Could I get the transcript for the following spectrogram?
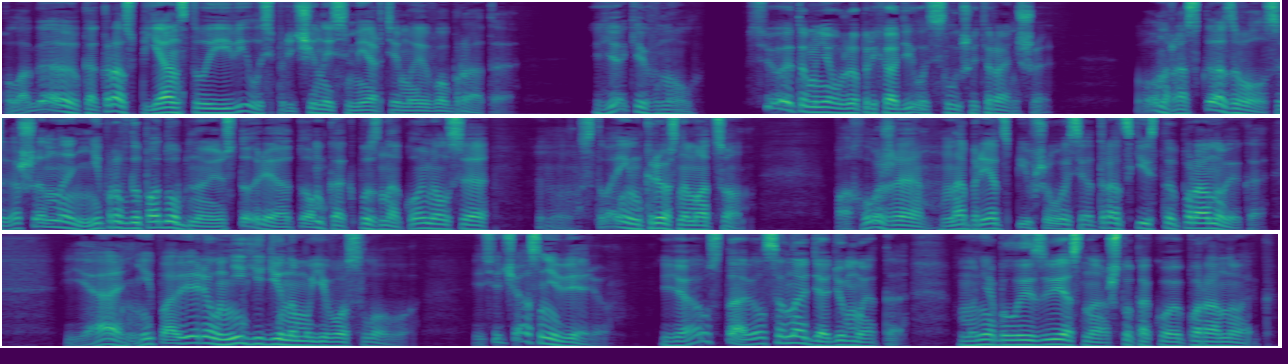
Полагаю, как раз пьянство и явилось причиной смерти моего брата». Я кивнул. Все это мне уже приходилось слышать раньше. Он рассказывал совершенно неправдоподобную историю о том, как познакомился с твоим крестным отцом. Похоже на бред спившегося троцкиста-параноика. Я не поверил ни единому его слову. И сейчас не верю. Я уставился на дядю Мэтта. Мне было известно, что такое параноик.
